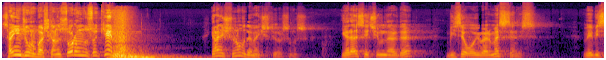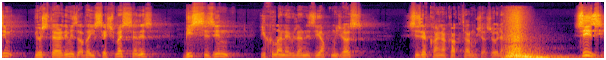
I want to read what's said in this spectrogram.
Sayın Cumhurbaşkanı sorumlusu kim? Yani şunu mu demek istiyorsunuz? Yerel seçimlerde bize oy vermezseniz ve bizim gösterdiğimiz adayı seçmezseniz biz sizin yıkılan evlerinizi yapmayacağız, size kaynak aktarmayacağız öyle mi? Siz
